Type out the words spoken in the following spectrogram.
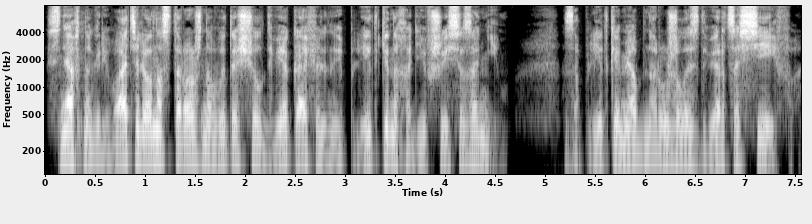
Сняв нагреватель, он осторожно вытащил две кафельные плитки, находившиеся за ним. За плитками обнаружилась дверца сейфа.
